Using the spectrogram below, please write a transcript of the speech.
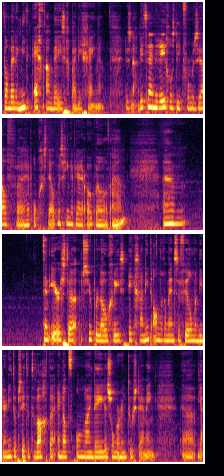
dan ben ik niet echt aanwezig bij diegene. Dus nou, dit zijn de regels die ik voor mezelf uh, heb opgesteld. Misschien heb jij er ook wel wat aan. Um, ten eerste, super logisch, ik ga niet andere mensen filmen die er niet op zitten te wachten en dat online delen zonder hun toestemming. Uh, ja,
